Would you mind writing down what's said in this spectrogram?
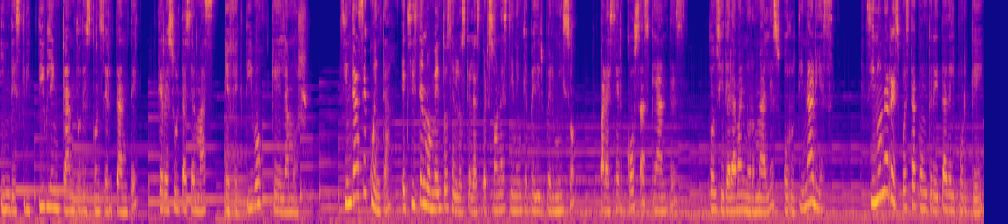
indescriptible encanto desconcertante que resulta ser más efectivo que el amor. Sin darse cuenta, existen momentos en los que las personas tienen que pedir permiso para hacer cosas que antes consideraban normales o rutinarias. Sin una respuesta concreta del por qué,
